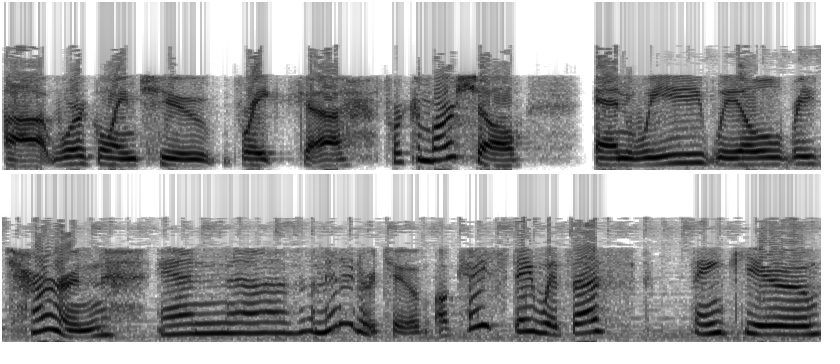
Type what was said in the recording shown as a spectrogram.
Uh, we're going to break uh, for commercial and we will return in uh, a minute or two. Okay, stay with us. Thank you.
